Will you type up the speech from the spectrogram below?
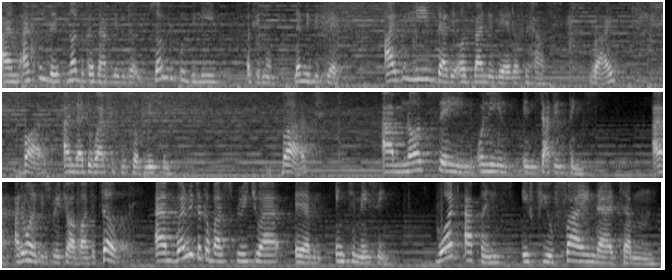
I'm asking this not because I believe it. Some people believe. Okay, no. Let me be clear. I believe that the husband is the head of the house, right? But and that the wife should be submissive but I'm not saying only in, in certain things. I, I don't want to be spiritual about it. So, um, when we talk about spiritual um, intimacy, what happens if you find that um,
